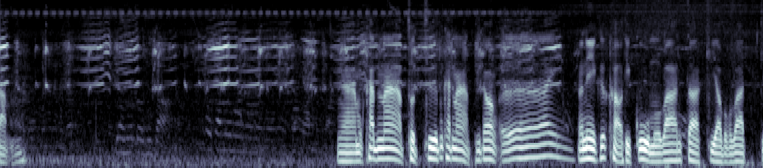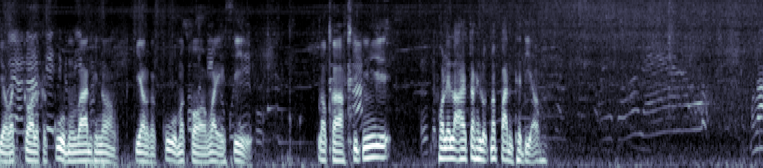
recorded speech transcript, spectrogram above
ดำ งามขนาดสดชื่นขนาดพี่น้องเอ้ยอันนี้คือข่าวที่กู้เมื่อวานจากเกี่ยวเมื่อวานเกี่ยววัดก่อนแล้วก็กู้เมื่อวานพี่น้อง เกี่ยวแล้วก็กู้มากองไว้สิแล้วก็สิบนี้พอเวลาจะให้รถมาปั่นเธอเดียวมาละ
